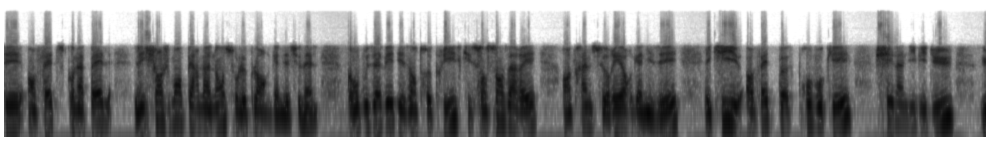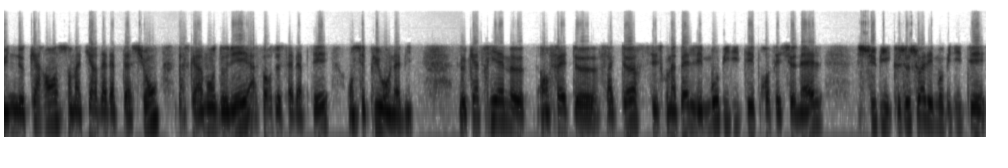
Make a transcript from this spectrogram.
c'est en fait ce qu'on appelle les changements permanents sur le plan organisationnel. Quand vous avez des entreprises qui sont sans arrêt en train de se réorganiser et qui en fait peuvent provoquer chez l'individu une carence en matière d'adaptation parce qu'à un moment donné, à force de s'adapter, on ne sait plus où on habite. Le quatrième euh, en fait euh, facteur c'est ce qu'on appelle les mobilités professionnelles subies, que ce soit les mobilités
